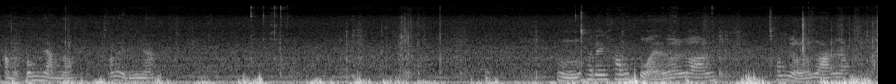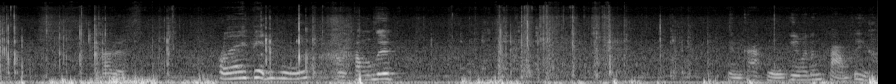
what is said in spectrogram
เอามาต้มยำเนาะอร่อยดีนะอืมเขาได้ข้าวสวยร้อนๆข้าวเหนียวร้อนๆแล้วได้เลย โอ้ยเผ็ดหูเอาคำมึงดิเห็นกากหมูกินมาตั้งสามสี่ค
